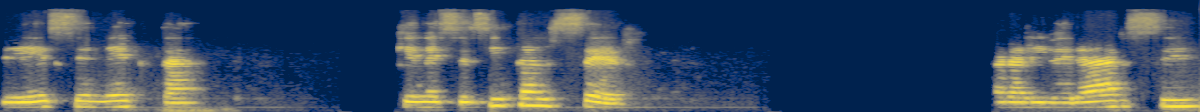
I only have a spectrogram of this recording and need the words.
De ese néctar que necesita el ser para liberarse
